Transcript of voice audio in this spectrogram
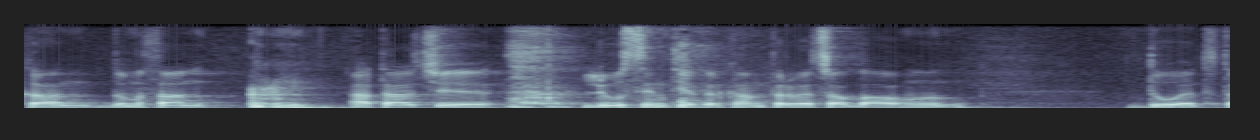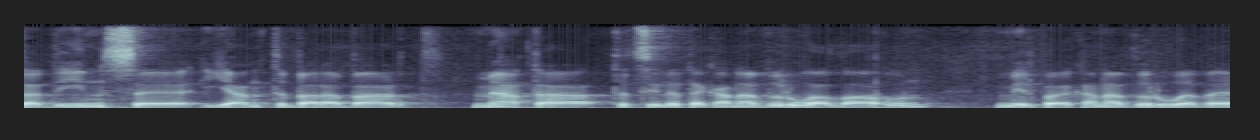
kën, domethënë ata që lusin tjetër kën përveç Allahun duhet ta dinë se janë të barabartë me ata të cilët e kanë adhuru Allahun mirëpo e kanë adhuru edhe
